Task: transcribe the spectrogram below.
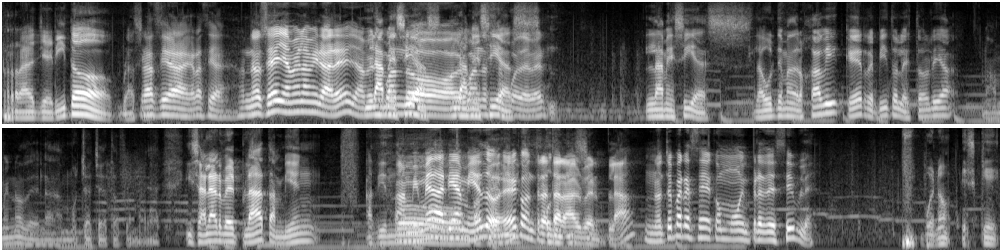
Rayerito. Gracias, gracias. No sé, ya me la miraré. Ya veré La Mesías, la se Mesías. puede ver. La Mesías, la última de los Javi, que repito la historia más o menos de la muchacha de esta forma. Y sale Albert Pla también haciendo. A mí me daría miedo, ¿eh? Contratar a. Albert Pla. ¿No te parece como impredecible? Bueno, es que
